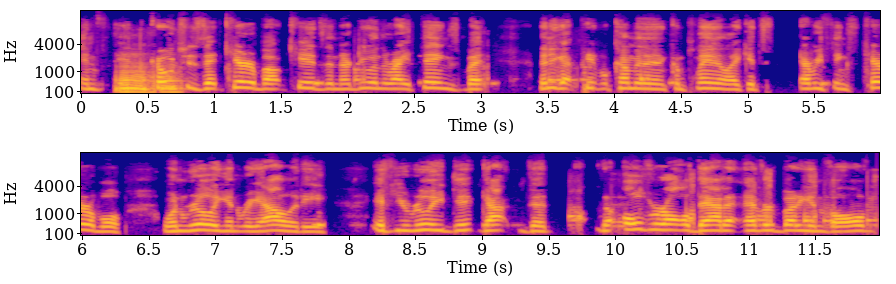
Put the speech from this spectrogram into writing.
and, and Mhm. coaches that care about kids and they're doing the right things, but then you got people coming in and complaining like it's everything's terrible when really in reality if you really did got the the overall data everybody involved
